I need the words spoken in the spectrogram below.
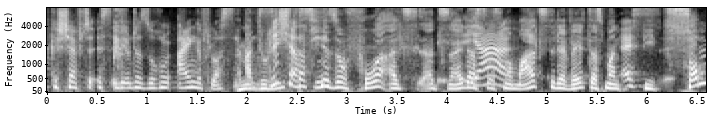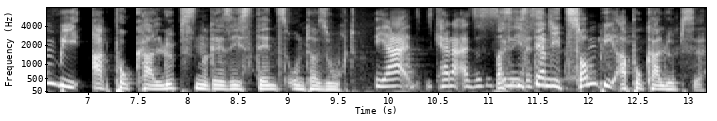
Waffenfachgeschäfte ist in die Untersuchung eingeflossen. Man, du liest das hier so vor als, als sei das ja, das Normalste der Welt, dass man die Zombie-Apokalypsen-Resistenz untersucht. Ja, keine also ist Was ist denn die Zombie-Apokalypse?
